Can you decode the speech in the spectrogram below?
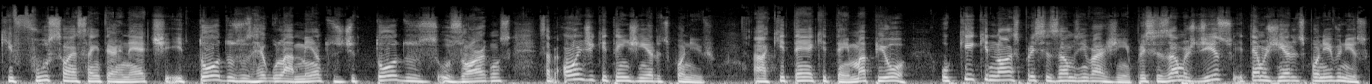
que fuçam essa internet e todos os regulamentos de todos os órgãos, sabe? Onde que tem dinheiro disponível? Aqui tem, aqui tem. Mapeou? O que que nós precisamos em Varginha? Precisamos disso e temos dinheiro disponível nisso.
